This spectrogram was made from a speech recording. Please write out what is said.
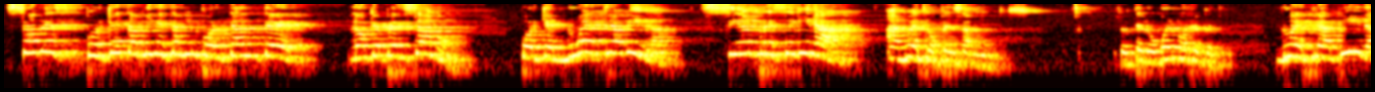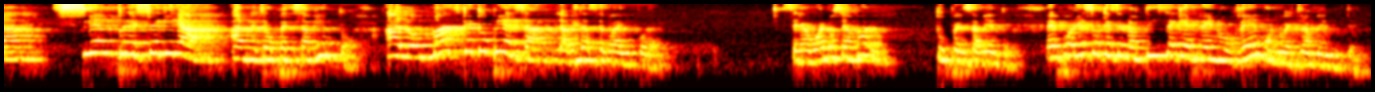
¿Sabes por qué también es tan importante lo que pensamos? Porque nuestra vida siempre seguirá a nuestros pensamientos. Yo te lo vuelvo a repetir. Nuestra vida siempre seguirá a nuestros pensamientos. A lo más que tú piensas, la vida se va a ir por ahí. Sea bueno, sea malo, tus pensamientos. Es por eso que se nos dice que renovemos nuestra mente.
